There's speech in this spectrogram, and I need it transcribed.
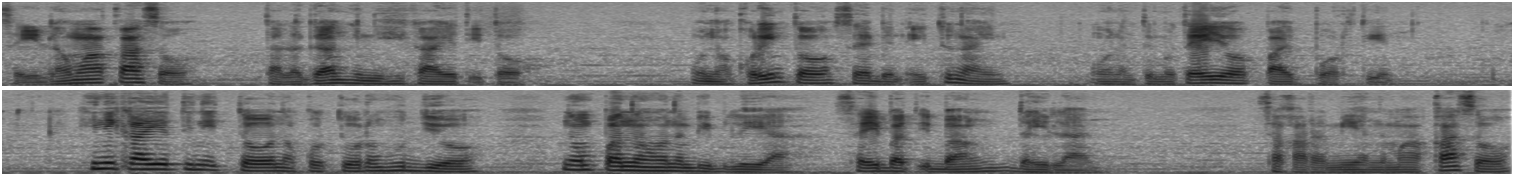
Sa ilang mga kaso, talagang hinihikayat ito. Unang Korinto 7.8-9, Unang Timoteo 5.14 Hinikayat din ito ng kulturang Hudyo noong panahon ng Biblia sa iba't ibang dahilan. Sa karamihan ng mga kaso,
